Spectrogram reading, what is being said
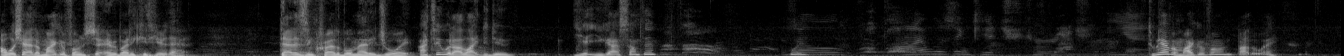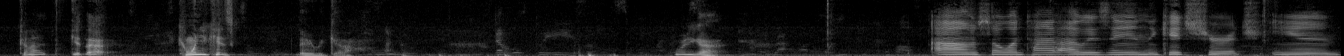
I wish I had a microphone so everybody could hear that. That is incredible, Maddie Joy. I tell you what I like to do. You, you got something? So, I was in kids' church. And Do we have a microphone, by the way? Can I get that? Can one of you kids? There we go. What do you got? Um, so one time I was in the kids' church and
